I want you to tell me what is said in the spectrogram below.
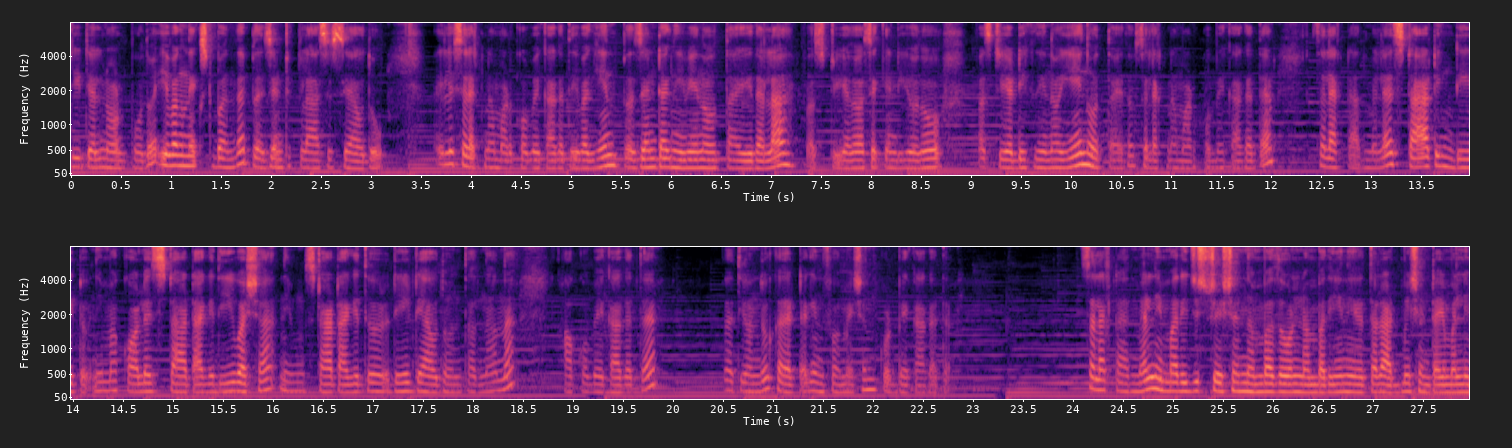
ಡೀಟೇಲ್ ನೋಡ್ಬೋದು. ಇವಾಗ ನೆಕ್ಸ್ಟ್ ಬಂದರೆ ಪ್ರೆಸೆಂಟ್ ಕ್ಲಾಸಸ್ ಯಾವುದು? ಇಲ್ಲಿ ಸೆಲೆಕ್ಟ್ನ ಮಾಡ್ಕೋಬೇಕಾಗತ್ತೆ. ಇವಾಗ ಏನು ಪ್ರೆಸೆಂಟಾಗಿ ನೀವೇನು ಓದ್ತಾ ಇದ್ದಲ್ಲ ಫಸ್ಟ್ ಇಯರೋ ಸೆಕೆಂಡ್ ಇಯರೋ ಫಸ್ಟ್ ಇಯರ್ ಡಿಗ್ರಿನೋ ಏನು ಓದ್ತಾ ಇದ್ದೋ ಸೆಲೆಕ್ಟ್ನ ಮಾಡ್ಕೋಬೇಕಾಗತ್ತೆ. ಸೆಲೆಕ್ಟ್ ಆದಮೇಲೆ ಸ್ಟಾರ್ಟಿಂಗ್ ಡೇಟು ನಿಮ್ಮ ಕಾಲೇಜ್ ಸ್ಟಾರ್ಟ್ ಆಗಿದ್ದು ಈ ವರ್ಷ ನಿಮ್ಗೆ ಸ್ಟಾರ್ಟ್ ಆಗಿದ್ದು ಡೇಟ್ ಯಾವುದು ಅಂತ ಅದನ್ನ ಹಾಕೋಬೇಕಾಗತ್ತೆ. ಪ್ರತಿಯೊಂದು ಕರೆಕ್ಟಾಗಿ ಇನ್ಫಾರ್ಮೇಷನ್ ಕೊಡಬೇಕಾಗತ್ತೆ. ಸೆಲೆಕ್ಟ್ ಆದಮೇಲೆ ನಿಮ್ಮ ರಿಜಿಸ್ಟ್ರೇಷನ್ ನಂಬರ್ ರೋಲ್ ನಂಬರ್ ಏನಿರುತ್ತಲ್ಲ ಅಡ್ಮಿಷನ್ ಟೈಮಲ್ಲಿ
